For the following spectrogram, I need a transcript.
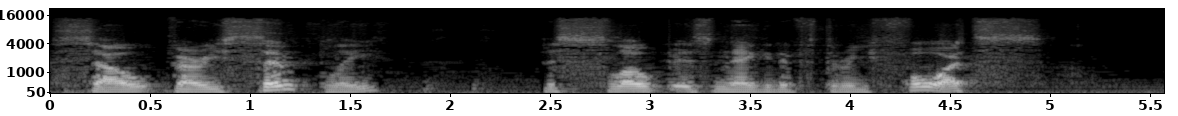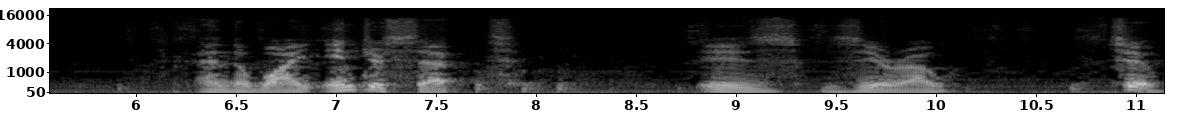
So, very simply, the slope is negative 3 fourths and the y-intercept is 0, 2.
